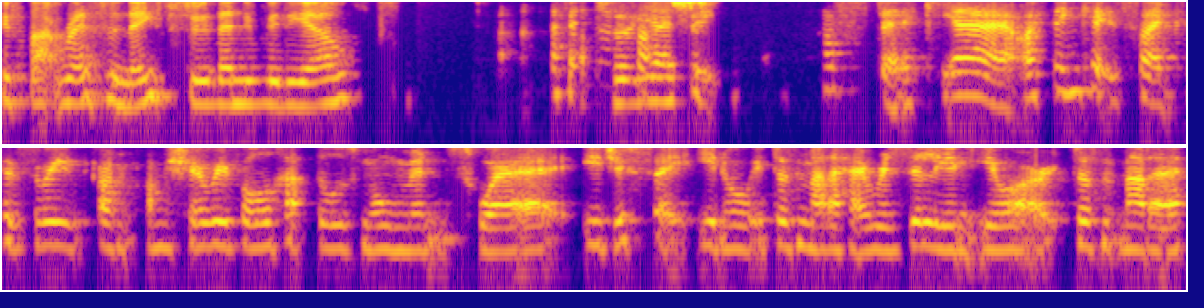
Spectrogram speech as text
if that resonates with anybody else. So yeah, it's just fantastic. Yeah i think it's like because we I'm, I'm, sure we've all had those moments where you just say you know it doesn't matter how resilient you are it doesn't matter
